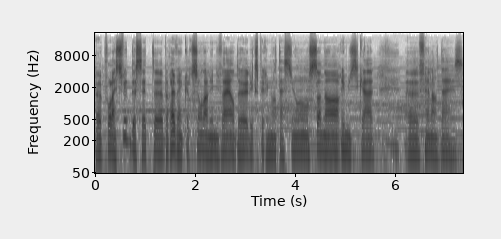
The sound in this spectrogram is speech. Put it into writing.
euh, pour la suite de cette euh, brève incursion dans l'univers de l'expérimentation sonore et musicale euh, finlandaise.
